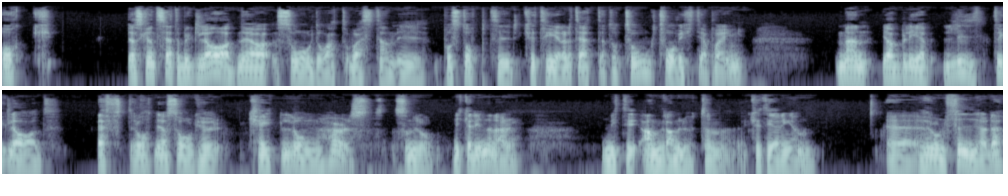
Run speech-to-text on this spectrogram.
Och jag ska inte säga att jag blev glad när jag såg då att West Ham i, på stopptid kvitterade till 1 och tog två viktiga poäng. Men jag blev lite glad efteråt när jag såg hur Kate Longhurst, som då nickade in den här 92 minuten kvitteringen, eh, hur hon firade.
